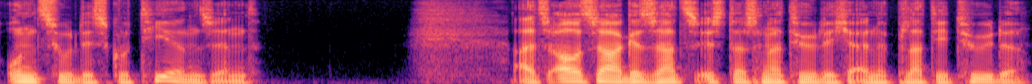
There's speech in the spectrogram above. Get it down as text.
und zu diskutieren sind. Als Aussagesatz ist das natürlich eine Plattitüde.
